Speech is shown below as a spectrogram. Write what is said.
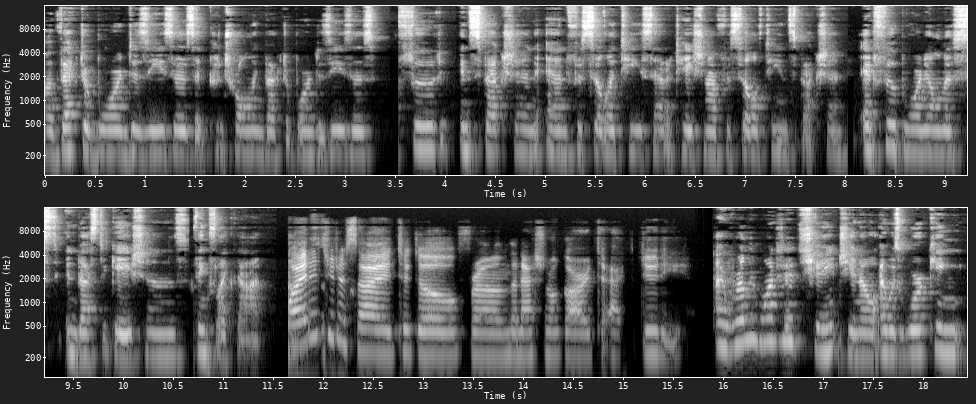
vector borne diseases and controlling vector borne diseases, food inspection and facility sanitation or facility inspection, and foodborne illness investigations, things like that. Why did you decide to go from the National Guard to active duty? I really wanted to change. You know, I was working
